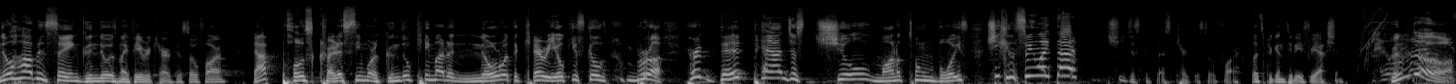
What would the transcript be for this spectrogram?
You know how I've been saying Gundo is my favorite character so far? That post-credit scene where Gundo came out of nowhere with the karaoke skills, bruh, her deadpan, just chill, monotone voice, she can sing like that? She's just the best character so far. Let's begin today's reaction. Gundo!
